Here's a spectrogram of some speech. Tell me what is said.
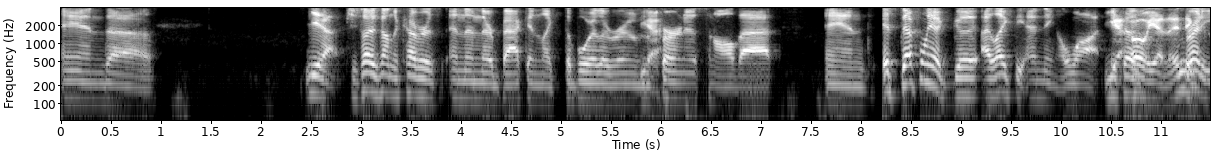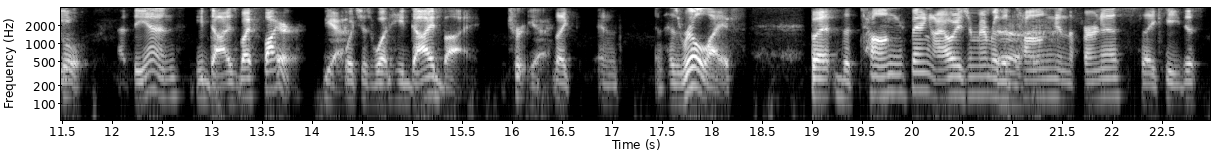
and uh yeah she slides down the covers and then they're back in like the boiler room Yeah. the furnace and all that and it's definitely a good i like the ending a lot yeah. Oh yeah, the ending's Freddy- cool. at the end he dies by fire Yeah. which is what he died by True. Yeah. like in in his real life but the tongue thing i always remember the tongue in the furnace like he just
